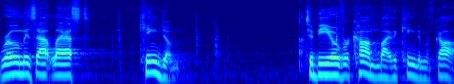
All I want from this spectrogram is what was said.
Rome is at last kingdom to be overcome by the kingdom of God.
